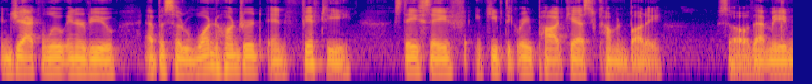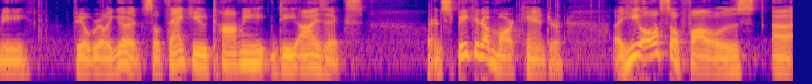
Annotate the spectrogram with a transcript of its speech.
and Jack Lue interview, episode 150. Stay safe and keep the great podcast coming, buddy. So that made me feel really good. So thank you, Tommy D. Isaacs. And speaking of Marc Canter, uh, he also follows uh,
